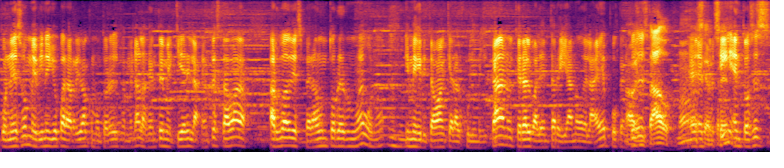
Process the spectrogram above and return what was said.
con eso me vine yo para arriba como torero y dije, mira, la gente me quiere y la gente estaba ardua de esperar un torero nuevo, ¿no? Ujú. Y me gritaban que era el Juli Mexicano y que era el Valente Arellano de la época. Entonces, Aventado, ¿no? eh, sí, entonces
